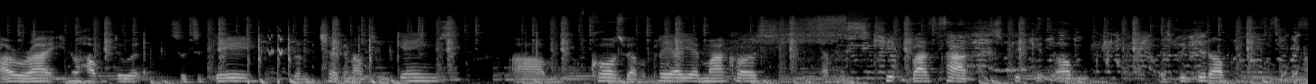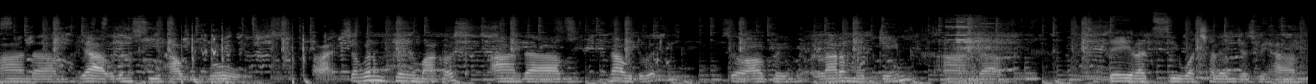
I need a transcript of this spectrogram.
Alright, you know how we do it. So today we're gonna be checking out some games. Um, of course we have a player here, Marcus. We have this cute backpack. Let's pick it up. Let's pick it up. And um, yeah, we're gonna see how we roll. Alright, so I'm gonna be playing with Marcus and um, now we do it. So I'll play a ladder mode game and um, today let's see what challenges we have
